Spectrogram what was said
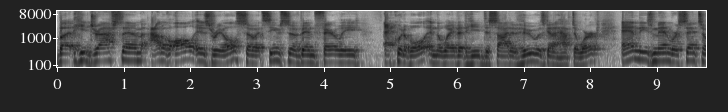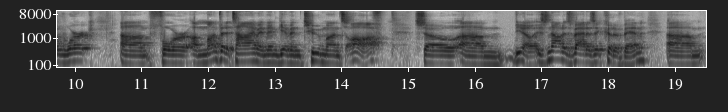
But he drafts them out of all Israel. So it seems to have been fairly equitable in the way that he decided who was going to have to work. And these men were sent to work um, for a month at a time and then given two months off. So, um, you know, it's not as bad as it could have been. Um,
